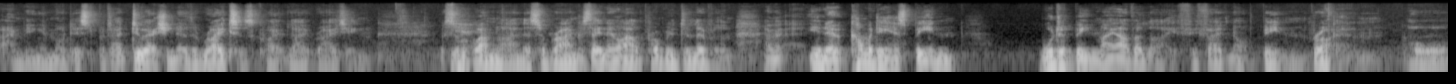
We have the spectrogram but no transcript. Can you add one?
I'm being immodest, but I do actually know the writers quite like writing sort of one-liners for Brian because they know I'll probably deliver them. I mean, you know, comedy has been would have been my other life if I'd not been Brian or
